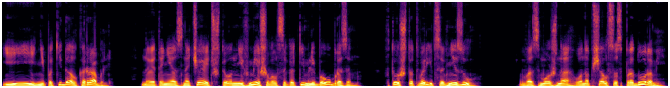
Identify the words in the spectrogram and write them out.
И не покидал корабль, но это не означает, что он не вмешивался каким-либо образом в то, что творится внизу. Возможно, он общался с продорами,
